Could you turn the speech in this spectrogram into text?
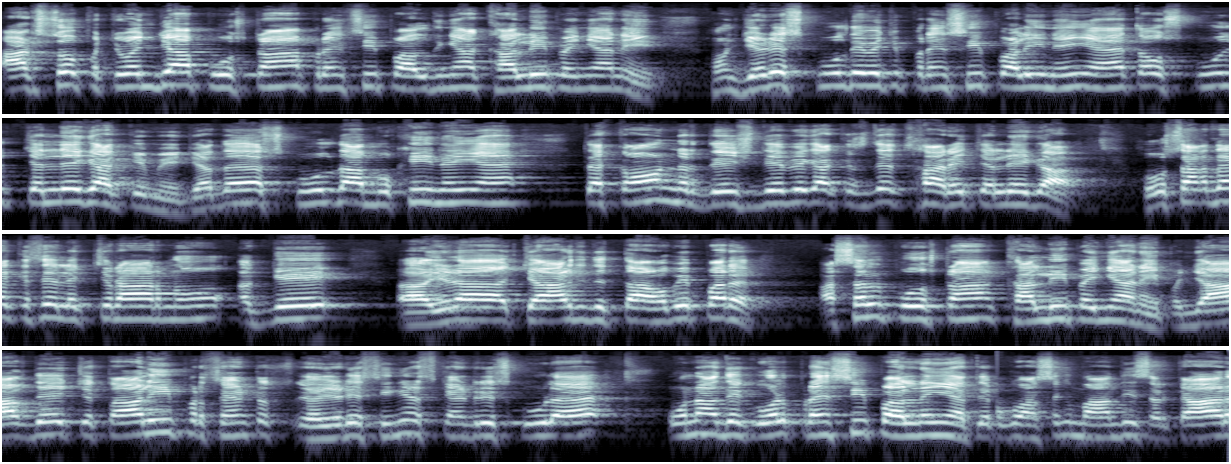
855 ਪੋਸਟਾਂ ਪ੍ਰਿੰਸੀਪਲ ਦੀਆਂ ਖਾਲੀ ਪਈਆਂ ਨੇ। ਹੁਣ ਜਿਹੜੇ ਸਕੂਲ ਦੇ ਵਿੱਚ ਪ੍ਰਿੰਸੀਪਲ ਹੀ ਨਹੀਂ ਹੈ, ਤਾਂ ਉਹ ਸਕੂਲ ਚੱਲੇਗਾ ਕਿਵੇਂ? ਜਦ ਸਕੂਲ ਦਾ ਮੁਖੀ ਨਹੀਂ ਹੈ, ਤਾਂ ਕੌਣ ਨਿਰਦੇਸ਼ ਦੇਵੇਗਾ, ਕਿਸ ਦੇ ਸਹਾਰੇ ਚੱਲੇਗਾ? ਹੋ ਸਕਦਾ ਕਿਸੇ ਲੈਕਚਰਾਰ ਨੂੰ ਅੱਗੇ ਜਿਹੜਾ ਚਾਰਜ ਦਿੱਤਾ ਹੋਵੇ, ਪਰ ਅਸਲ ਪੋਸਟਾਂ ਖਾਲੀ ਪਈਆਂ ਨੇ। ਪੰਜਾਬ ਦੇ 44% ਜਿਹੜੇ ਸੀਨੀਅਰ ਸੈਕੰਡਰੀ ਸਕੂਲ ਹੈ, ਉਹਨਾਂ ਦੇ ਕੋਲ ਪ੍ਰਿੰਸੀਪਲ ਨਹੀਂ ਹੈ ਤੇ ਭਗਵੰਤ ਸਿੰਘ ਮਾਨ ਦੀ ਸਰਕਾਰ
